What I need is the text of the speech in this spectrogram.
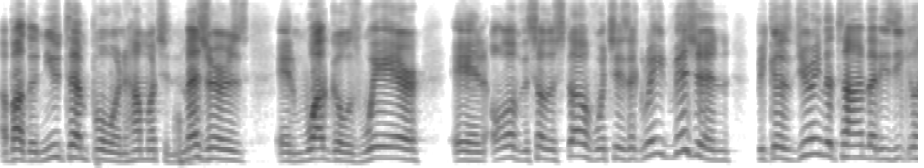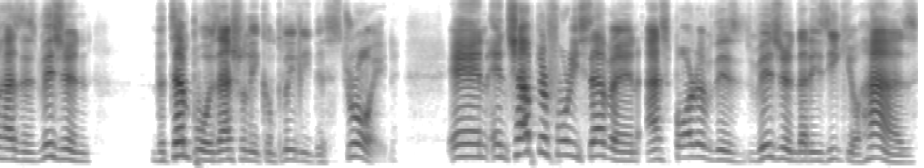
about the new temple and how much it measures and what goes where and all of this other stuff, which is a great vision because during the time that Ezekiel has this vision, the temple is actually completely destroyed. And in chapter 47, as part of this vision that Ezekiel has,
